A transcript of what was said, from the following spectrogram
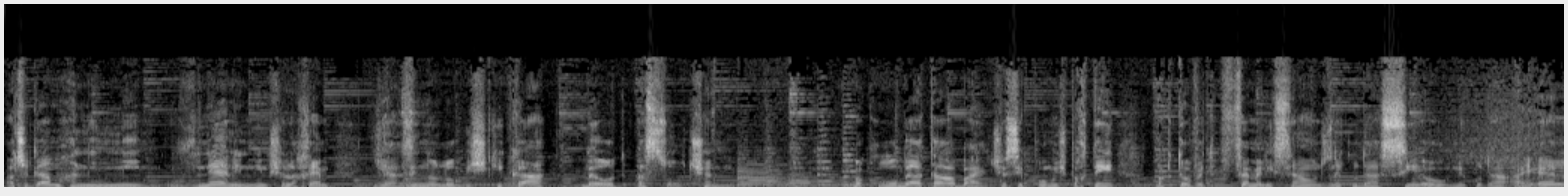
עד שגם הנינים ובני הנינים שלכם יאזינו לו בשקיקה בעוד עשרות שנים. בקרו באתר הבית של סיפור משפחתי בכתובת familysounds.co.il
